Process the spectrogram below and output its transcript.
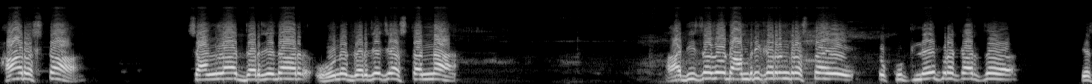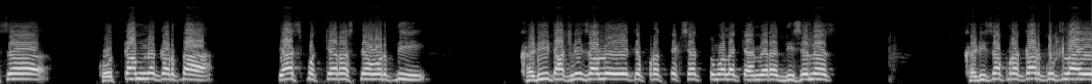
हा रस्ता चांगला दर्जेदार होणं गरजेचे असताना आधीचा जो डांबरीकरण रस्ता आहे तो कुठल्याही प्रकारचं त्याचं खोदकाम न करता त्याच पक्क्या रस्त्यावरती खडी टाकणी चालू आहे. ते प्रत्यक्षात तुम्हाला कॅमेरा दिसेलच. खडीचा प्रकार कुठला आहे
